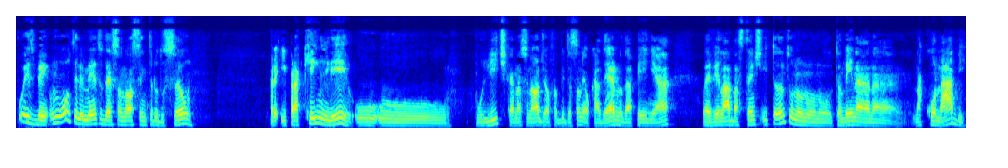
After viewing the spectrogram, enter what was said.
Pois bem, um outro elemento dessa nossa introdução pra, e para quem lê o, o, Política Nacional de Alfabetização, né, o caderno da PNA, vai ver lá bastante, e tanto no, no, no também na, na, na CONAB,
